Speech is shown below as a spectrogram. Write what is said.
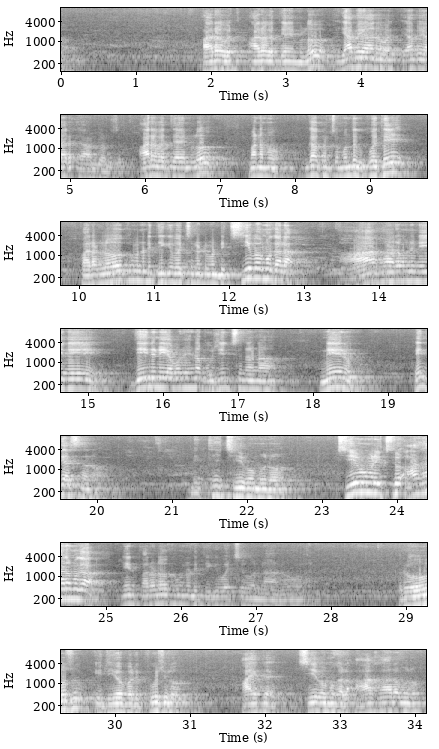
ఆరో ఆరవ ఆరో అధ్యాయంలో యాభై ఆరో యాభై ఆరు అంటున్నాను ఆరవ అధ్యాయంలో మనము ఇంకా కొంచెం ముందుకు పోతే పరలోకము నుండి దిగి వచ్చినటువంటి జీవము గల ఆహారమును నేనే దీనిని ఎవరైనా భుజించినానా? నేను ఏం చేస్తాను నిత్య జీవమును జీవమునిచ్చు ఆహారముగా నేను పరలోకము నుండి దిగి వచ్చి ఉన్నాను అని. రోజు ఈ దేవబలి పూజలో ఆ యొక్క జీవము గల ఆహారమును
